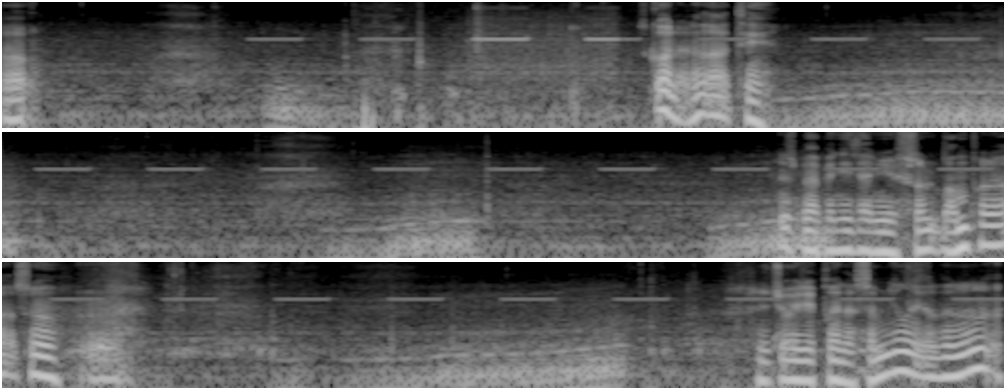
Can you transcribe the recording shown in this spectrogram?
Oh. Gone at that too. Just maybe need a new front bumper that's all. Uh. The joys playing a simulator than that.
